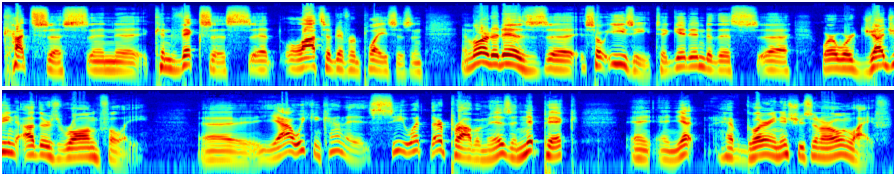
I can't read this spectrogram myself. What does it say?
cuts us and uh, convicts us at lots of different places. And, and Lord, it is uh, so easy to get into this uh, where we're judging others wrongfully uh, yeah, we can kind of see what their problem is and nitpick and, and yet have glaring issues in our own life.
